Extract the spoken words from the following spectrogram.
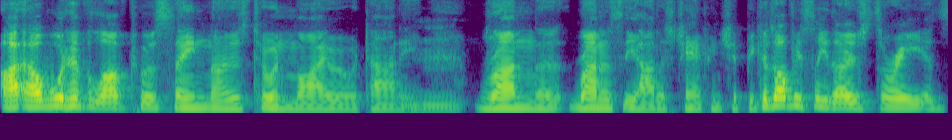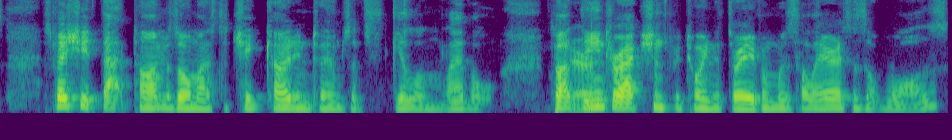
I, I would have loved to have seen those two and Mayu Iwatani Mhm. run the run as the artist championship because obviously those three is especially at that time is almost a cheat code in terms of skill and level but the interactions between the three of them was hilarious as it was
